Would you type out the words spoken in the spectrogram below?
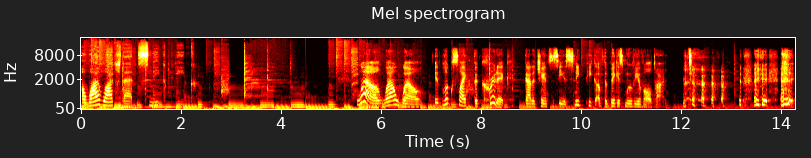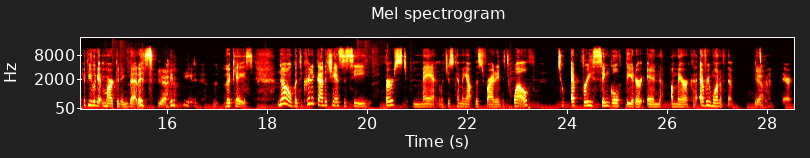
A Why Watch That sneak peek. Well, well, well, it looks like the critic got a chance to see a sneak peek of the biggest movie of all time. if you look at marketing, that is yeah. indeed the case. No, but the critic got a chance to see First Man, which is coming out this Friday, the 12th, to every single theater in America, every one of them. It's Yeah. gonna there.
